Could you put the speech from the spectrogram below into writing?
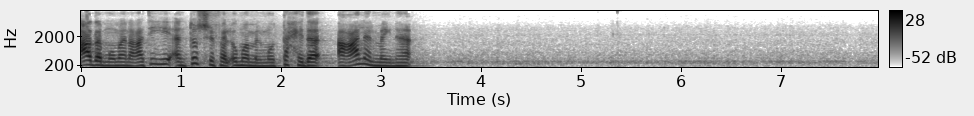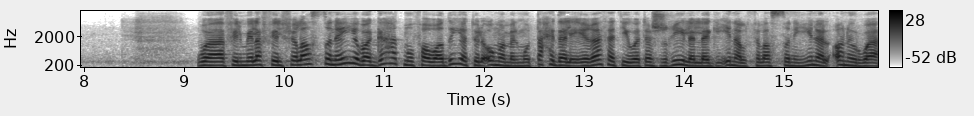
عدم ممانعته أن تشرف الأمم المتحدة على الميناء. وفي الملف الفلسطيني وجهت مفوضية الأمم المتحدة لإغاثة وتشغيل اللاجئين الفلسطينيين الأونروا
